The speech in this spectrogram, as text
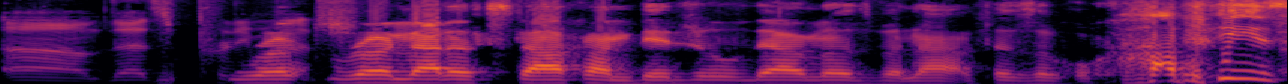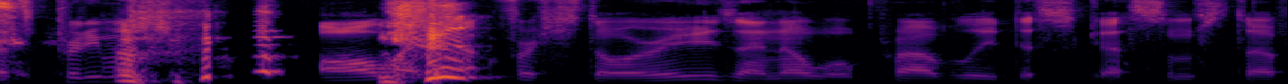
Um, that's pretty run, much. run out of stock on digital downloads, but not physical copies. That's pretty much all I got for stories. I know we'll probably discuss some stuff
